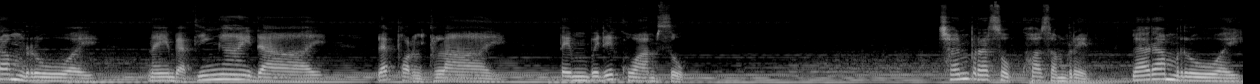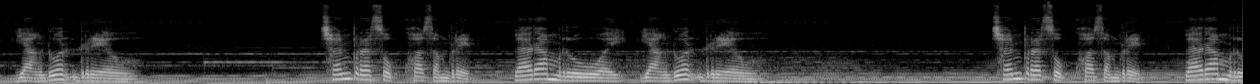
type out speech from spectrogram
ร่ำรวย ในแบบที่ง่ายดาย และผ่อนคลาย เต็มไปด้วยความสุข ฉันประสบความสำเร็จและร่ำรวยอย่างรวดเร็ว ฉันประสบความสำเร็จและร่ำรวยอย่างรวดเร็ว ฉันประสบความสำเร็จและร่ำร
